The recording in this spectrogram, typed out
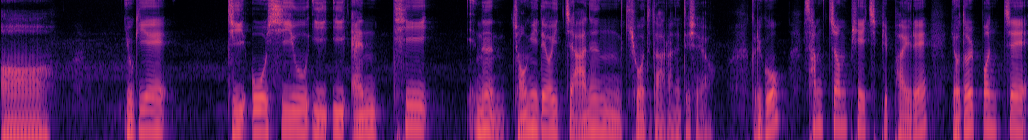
어... 여기에 documents 는 정의되어 있지 않은 키워드다 라는 뜻이에요. 그리고 3.php 파일의 여덟 번째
